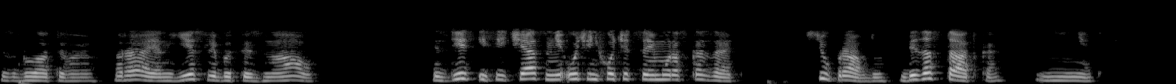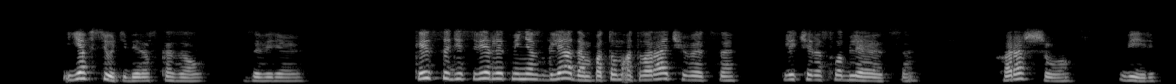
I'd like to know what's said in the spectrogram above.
Сглатываю. Райан, если бы ты знал. Здесь и сейчас мне очень хочется ему рассказать. Всю правду, без остатка. Нет. Я все тебе рассказал, заверяю. Кэссиди сверлит меня взглядом, потом отворачивается, плечи расслабляются. Хорошо, верит.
